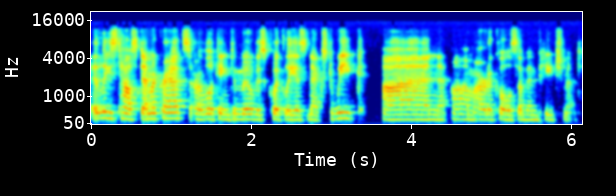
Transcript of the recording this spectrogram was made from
at least House Democrats are looking to move as quickly as next week on um, articles of impeachment.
